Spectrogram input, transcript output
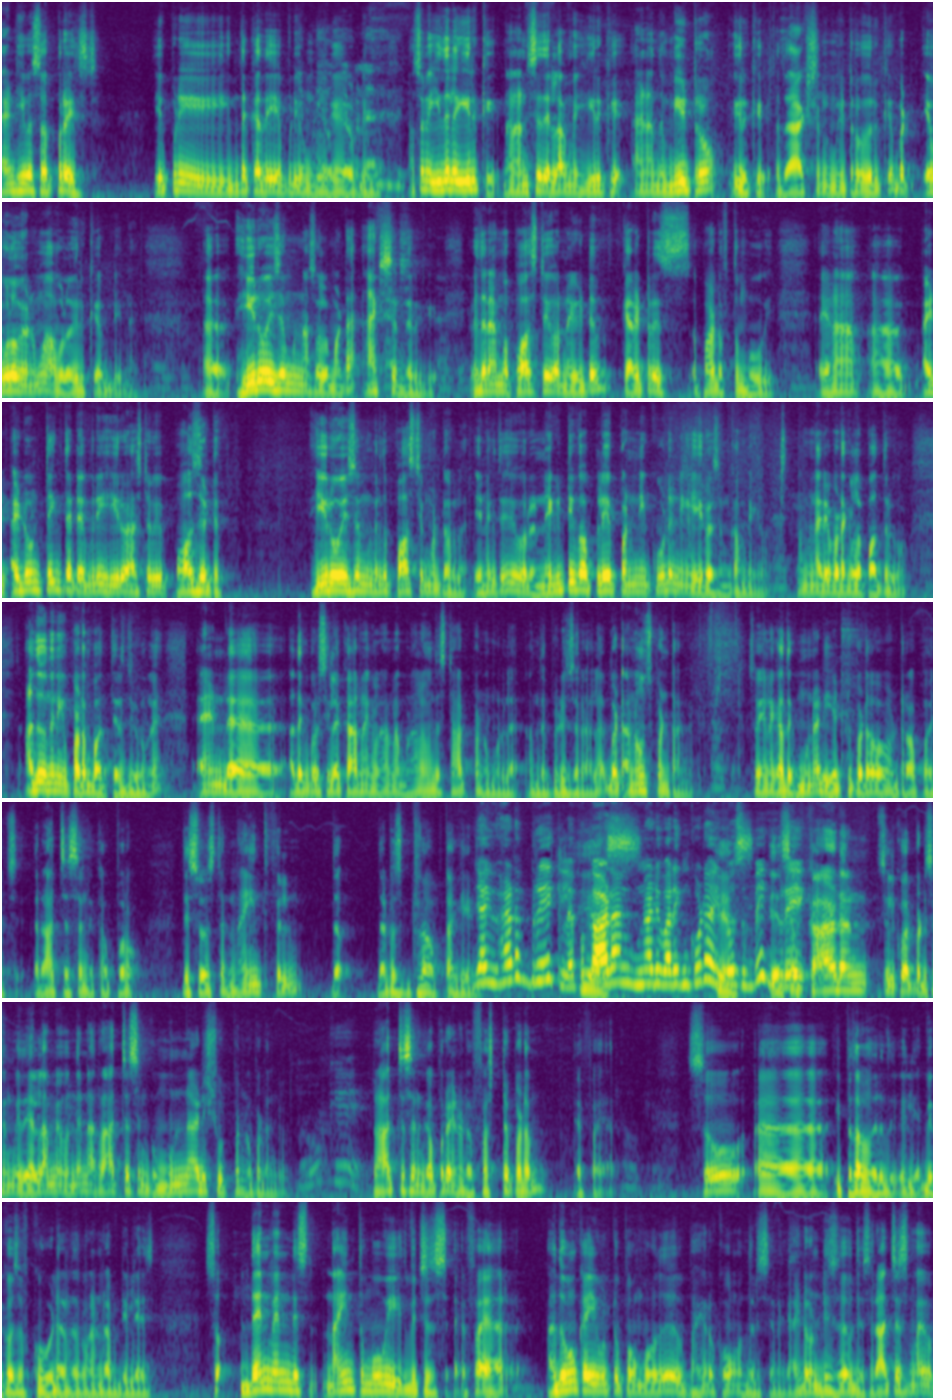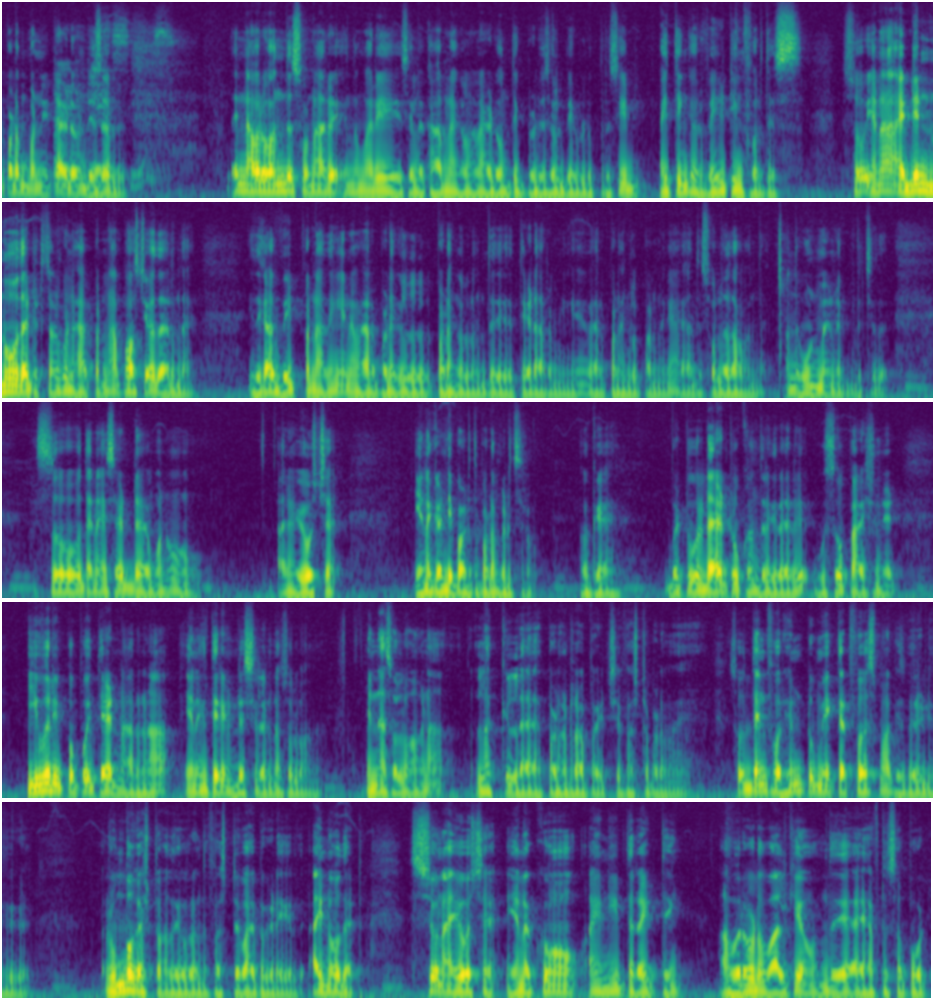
and he was surprised எப்படி இந்த கதை எப்படி உங்களுக்கு அப்படின்னு. நான் சொன்னேன் இதில் இருக்குது நான் நினச்சது எல்லாமே இருக்குது அண்ட் அந்த மீட்டரும் இருக்குது அது ஆக்ஷன் மீட்டரும் இருக்குது பட் எவ்வளோ வேணுமோ அவ்வளோ இருக்குது அப்படின்னு. ஹீரோயிசம்னு நான் சொல்ல மாட்டேன். ஆக்ஷன் இருக்குது whether I'm a positive or negative character is a part of the movie ஏன்னா I I don't think that every hero has to be positive ஹீரோயிசம்ங்கிறது positive மட்டும் இல்லை. எனக்கு தெரிஞ்சு ஒரு நெகட்டிவாக ப்ளே பண்ணி கூட நீங்கள் ஹீரோயிசம் காமிக்கலாம். நம்ம நிறைய படங்களில் பார்த்துருக்கோம். அது வந்து நீங்கள் படம் பார்த்து தெரிஞ்சுக்கோங்க. அண்ட் அதுக்கப்புறம் சில காரணங்களால நம்மளால் வந்து ஸ்டார்ட் பண்ண முடியல அந்த ப்ரொடியூசரால் பட் அனௌன்ஸ் பண்ணிட்டாங்க. ஸோ எனக்கு அதுக்கு முன்னாடி எட்டு படம் ட்ராப் ஆச்சு. ராட்சசனுக்கு அப்புறம். This was the ninth film the that was dropped again yeah you had a பிரேக்ல இப்போ காடான் முன்னாடி வரைக்கும் கூட it was a break Kaadan சில்க்வார் பட்டிசம் இது எல்லாமே வந்து நான் ராட்சசனுக்கு முன்னாடி ஷூட் பண்ண படங்கள். ஓகே ராட்சசனுக்கு அப்புறம் என்னோட ஃபஸ்ட்டு படம் எஃப்ஐஆர் ஸோ இப்போ தான் வருது வெளியே. Because of COVID and one and of delays so then when this ninth movie which is FIR அதுவும் கை விட்டு போகும்போது பயங்கர கோவம் வந்துருச்சு எனக்கு. I don't deserve this Ratsasan மாதிரி படம் பண்ணிட்டு I don't deserve this then அவர் வந்து சொன்னார் இந்த மாதிரி சில காரணங்கள்னால I don't think produce will be able to proceed I think you're waiting for this so ஏன்னா I didn't know that it's not gonna happen நான் பாசிட்டிவாக தான் இருந்தேன். இதுக்காக வெயிட் பண்ணாதீங்க. என்ன வேறு படங்கள் படங்கள் வந்து தேட ஆரம்பிங்க. வேறு படங்கள் பண்ணுங்க. அது சொல்ல தான் வந்தேன். அந்த உண்மை எனக்கு பிடிச்சது. ஸோ தென் ஐ செட் மனு நான் யோசித்தேன் எனக்கு கண்டிப்பாக அடுத்த படம் கிடச்சிரும். ஓகே பட் ஒரு டேரக்டர் உட்காந்துருக்கிறாரு ஹூ ஸோ பேஷனேட் இவர் இப்போ போய் தேடினாருன்னா எனக்கு தெரியும் இண்டஸ்ட்ரியில் என்ன சொல்லுவாங்க. என்ன சொல்லுவாங்கன்னா லக் இல்லை படம் ட்ராப் ஆயிடுச்சு ஃபஸ்ட்டு படமே. So then for him to make that first mark is very difficult ரொம்ப கஷ்டம். அதுக்கப்புறம் அந்த ஃபஸ்ட்டு வாய்ப்பு கிடைக்கிறது. ஐ நோ தட் ஸோ நான் யோசித்தேன் எனக்கும் I need the right thing அவரோட வாழ்க்கையும் வந்து I have to support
